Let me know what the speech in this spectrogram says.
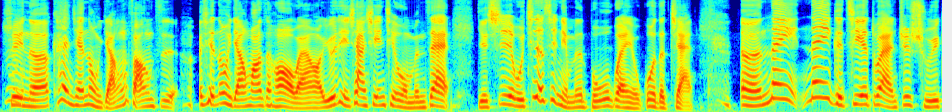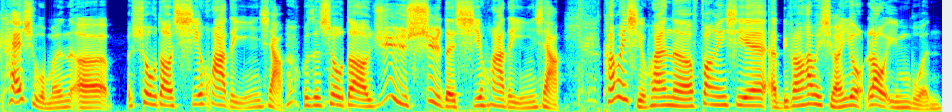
所以呢，看起来那种洋房子，而且那种洋房子好好玩哦，有点像先前我们在也是，我记得是你们的博物馆有过的展，呃，那那个阶段就属于开始我们呃受到西化的影响，或者受到日式的西化的影响，他会喜欢呢放一些呃，比方他会喜欢用烙英文，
